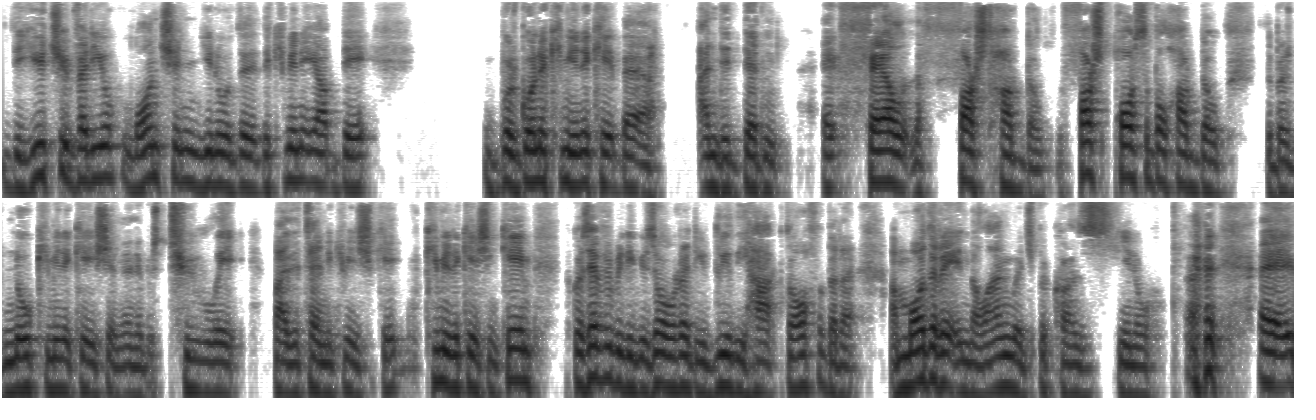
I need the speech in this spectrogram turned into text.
the YouTube video launching, you know, the, the community update, we're going to communicate better. And they didn't. It fell at the first hurdle, the first possible hurdle. There was no communication, and it was too late by the time the communication came because everybody was already really hacked off about it. I'm moderating the language because you know, uh,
